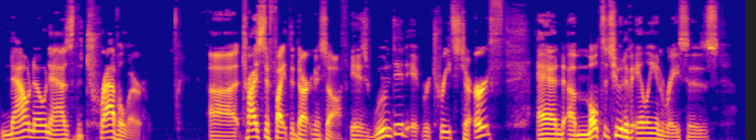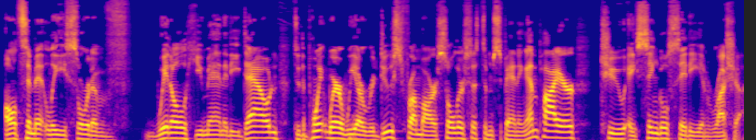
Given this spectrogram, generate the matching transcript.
now known as the Traveler, uh, tries to fight the darkness off. It is wounded, it retreats to Earth, and a multitude of alien races ultimately sort of whittle humanity down to the point where we are reduced from our solar system spanning empire to a single city in Russia,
